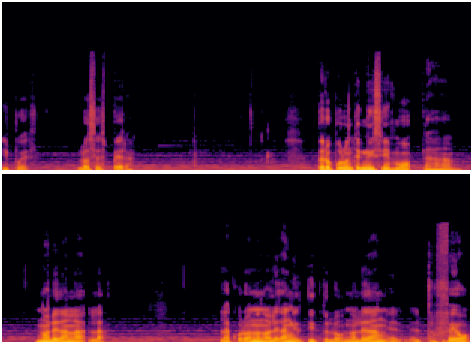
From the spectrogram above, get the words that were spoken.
y pues los espera. Pero por un tecnicismo ah, no le dan la, la, corona, no le dan el título, no le dan el trofeo.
